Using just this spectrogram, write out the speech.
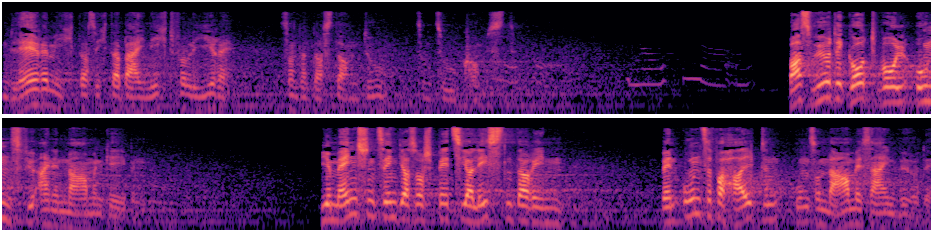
Und lehre mich, dass ich dabei nicht verliere, sondern dass dann du zum Zug kommst. Was würde Gott wohl uns für einen Namen geben? Wir Menschen sind ja so Spezialisten darin, wenn unser Verhalten unser Name sein würde,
